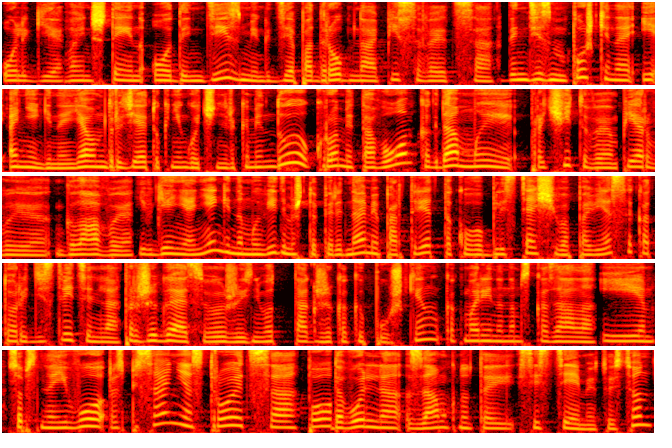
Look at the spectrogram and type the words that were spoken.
Ольги Вайнштейн о дендизме, где подробно описывается дендизм Пушкина и Онегина. Я вам, друзья, эту книгу очень рекомендую. Кроме того, когда мы прочитываем первые главы Евгения Онегина, мы видим, что перед нами портрет такого блестящего повесы, который действительно прожигает свою жизнь вот так же, как и Пушкин, как Марина нам сказала. И, собственно, его расписание строится по довольно замкнутой системе. То есть он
